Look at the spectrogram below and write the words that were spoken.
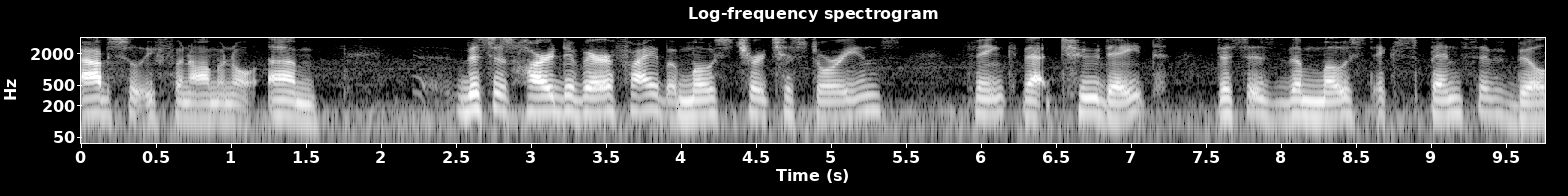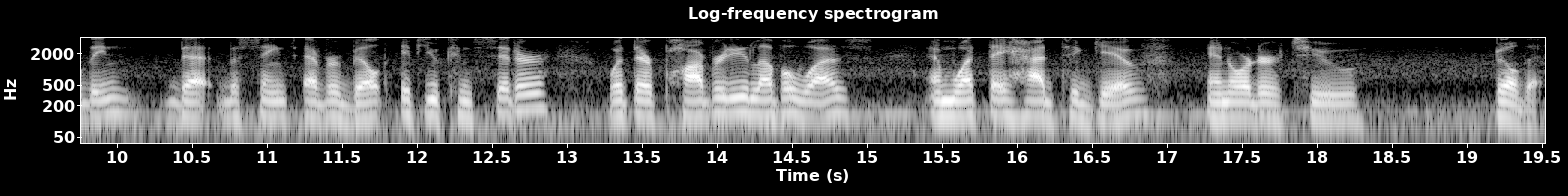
absolutely phenomenal. Um, this is hard to verify, but most church historians think that to date, this is the most expensive building that the saints ever built. If you consider what their poverty level was and what they had to give in order to build it.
